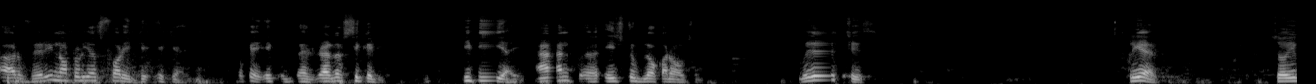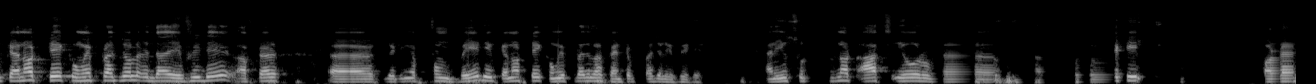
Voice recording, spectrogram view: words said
are very notorious for AKI okay rather CKD PPI and uh, H2 blocker also, which is clear. So you cannot take omeprazole in the everyday after uh, getting up from bed. You cannot take omeprazole or pantoprazole every day, and you should not ask your uh, or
